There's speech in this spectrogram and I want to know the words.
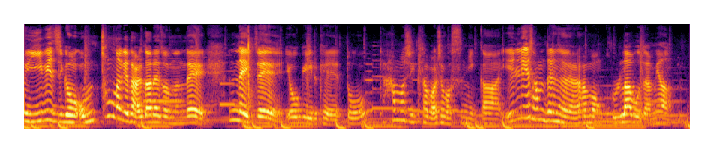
입이 지금 엄청나게 달달해졌는데 근데 이제 여기 이렇게 또 한 번씩 다 마셔봤으니까 1, 2, 3등을 한번 골라보자면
